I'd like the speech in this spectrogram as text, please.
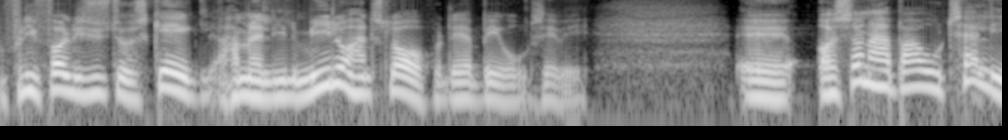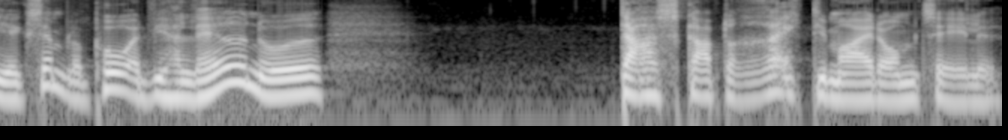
fordi folk de synes, det var skægt. Ham der lille Milo, han slår på det her BOCV. Øh, og sådan har jeg bare utallige eksempler på, at vi har lavet noget, der har skabt rigtig meget omtale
